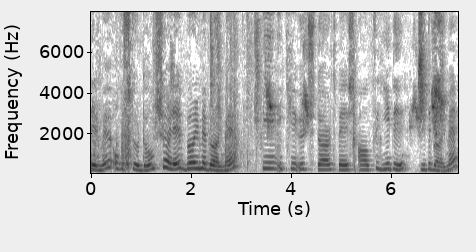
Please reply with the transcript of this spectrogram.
Tamamen çizimlerimi oluşturduğum şöyle bölme bölme 1, 2, 3, 4, 5, 6, 7 7 bölme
